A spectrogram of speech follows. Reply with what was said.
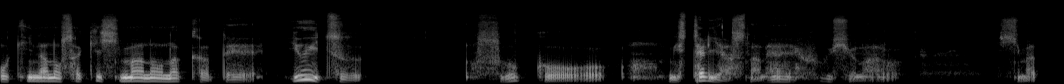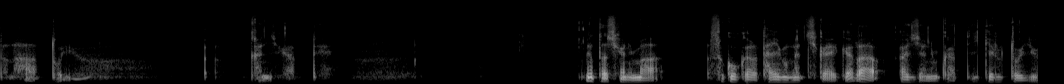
沖縄の先島の中で唯一すごくこうミステリアスなね風習のある島だなという感じがあって確かにまあそこから台湾が近いからアジアに向かっていけるという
